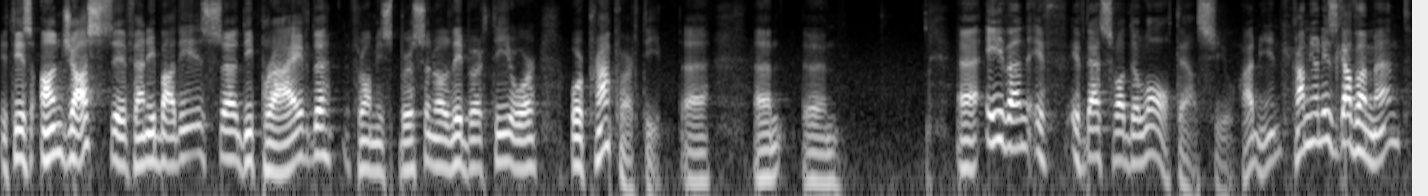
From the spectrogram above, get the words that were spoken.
it is unjust if anybody is uh, deprived from his personal liberty or, or property. Uh, um, um, uh, even if, if that's what the law tells you. I mean, communist government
